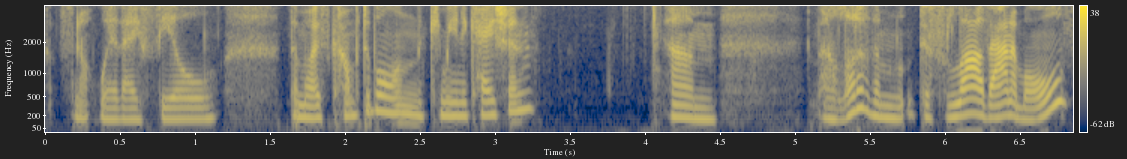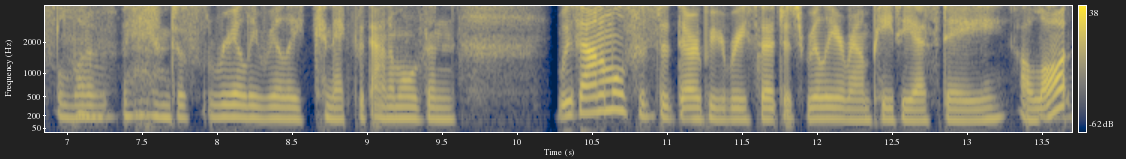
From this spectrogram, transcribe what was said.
That's not where they feel the most comfortable in the communication. Um, but a lot of them just love animals. A lot of you know, just really, really connect with animals. And with animal assisted therapy research, it's really around PTSD a lot,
